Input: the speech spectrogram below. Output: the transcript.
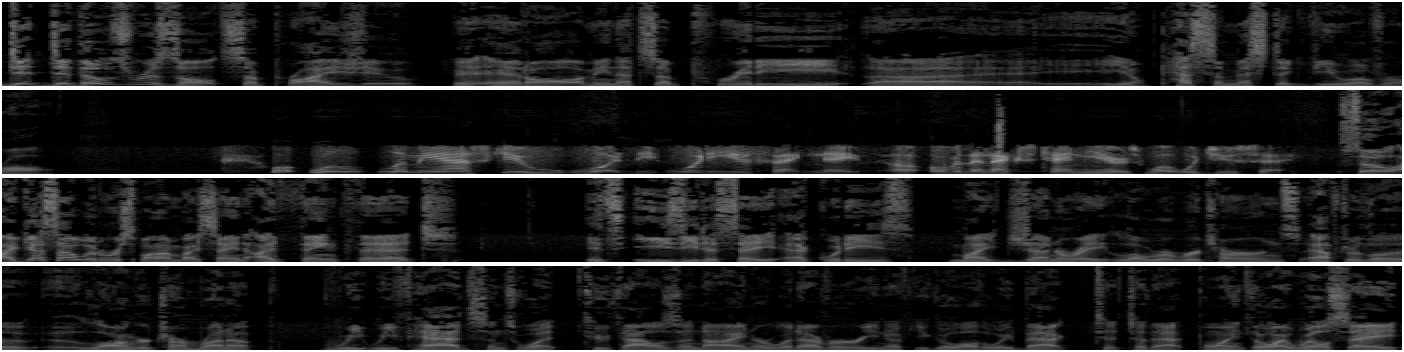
Did did those results surprise you at all? I mean, that's a pretty uh, you know pessimistic view overall. Well, well, let me ask you what do, what do you think, Nate? Uh, over the next ten years, what would you say? So, I guess I would respond by saying I think that it's easy to say equities might generate lower returns after the longer term run up we, we've had since what 2009 or whatever. You know, if you go all the way back to, to that point. Though I will say,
